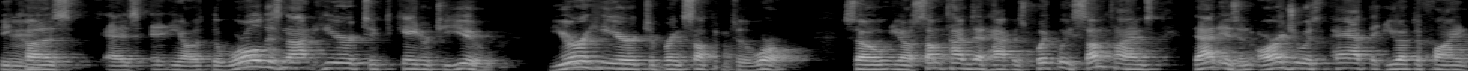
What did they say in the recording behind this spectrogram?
hmm. because mm as you know, the world is not here to cater to you. You're here to bring something to the world. So, you know, sometimes that happens quickly. Sometimes that is an arduous path that you have to find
